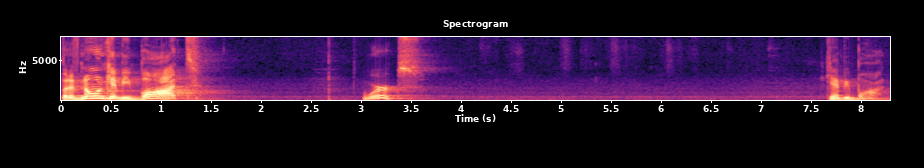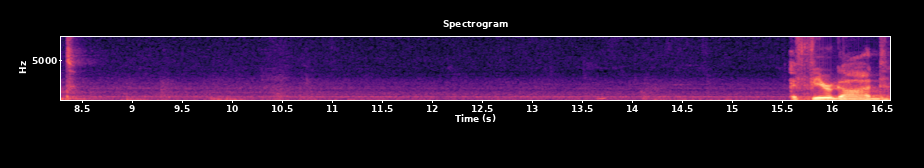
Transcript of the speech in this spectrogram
But if no one can be bought, it works. It can't be bought. I fear God.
